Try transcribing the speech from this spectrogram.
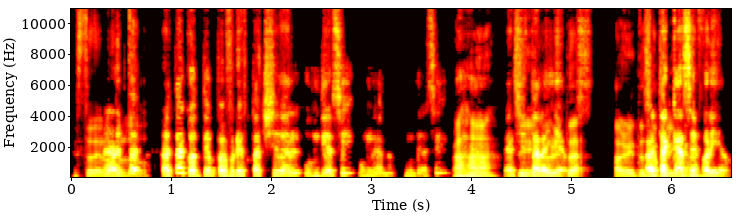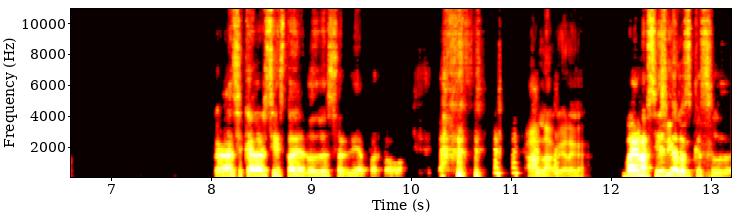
está del ahorita, otro lado. Ahorita con tiempo frío está chido el, un día sí, un día no. Un día sí. Ajá. así te la ahorita, llevas. Ahorita, ahorita que hace frío. Cuando hace calor sí está de dos veces al día, por favor. A la verga. Bueno, sí es de los que suda.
